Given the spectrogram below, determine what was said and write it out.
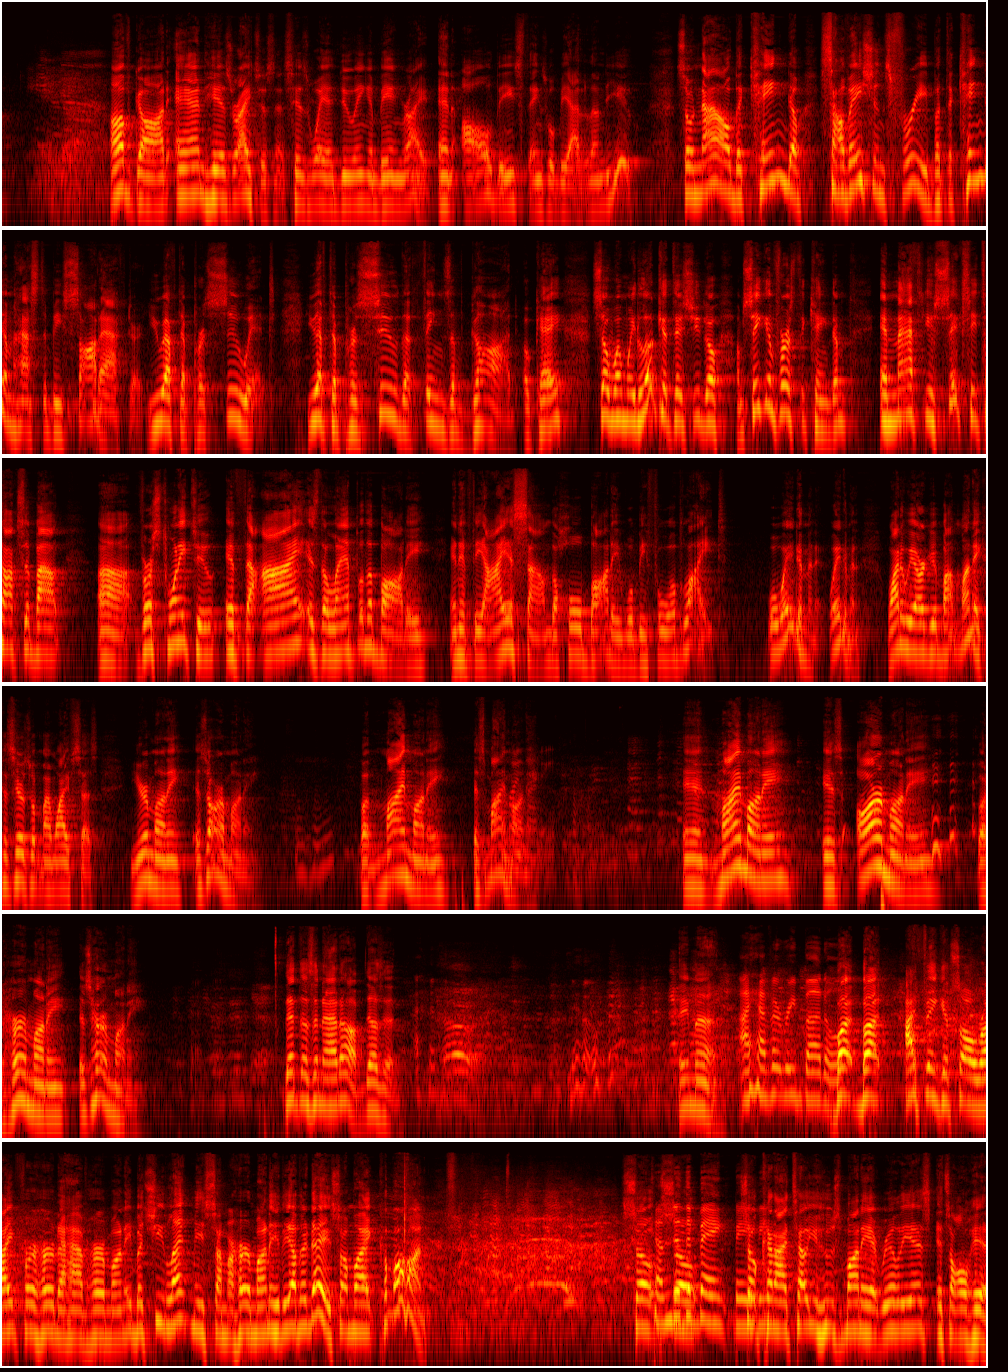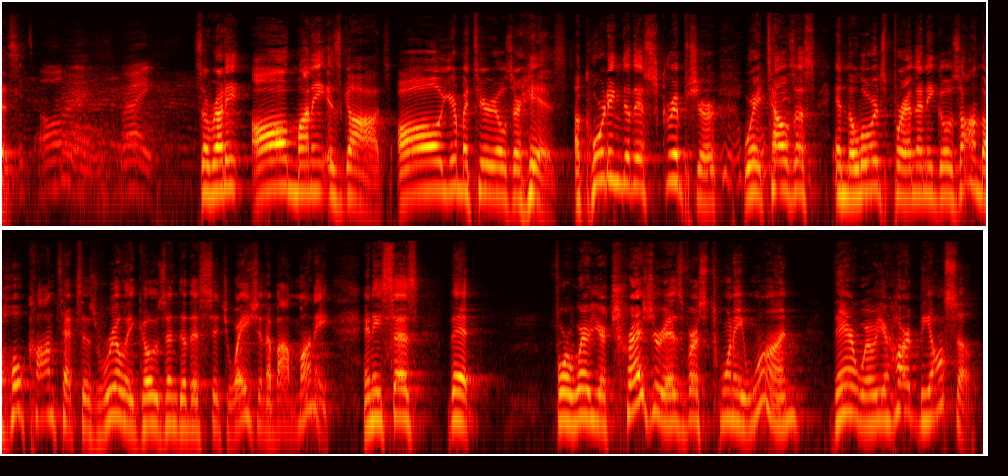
of God and his righteousness, his way of doing and being right. And all these things will be added unto you. So now the kingdom, salvation's free, but the kingdom has to be sought after. You have to pursue it. You have to pursue the things of God, okay? So when we look at this, you go, I'm seeking first the kingdom. In Matthew 6, he talks about uh, verse 22 if the eye is the lamp of the body, and if the eye is sound, the whole body will be full of light. Well, wait a minute, wait a minute. Why do we argue about money? Because here's what my wife says Your money is our money, mm-hmm. but my money is my, My money. money. And my money is our money, but her money is her money. That doesn't add up, does it? No. no. Amen. I have a rebuttal. But but I think it's all right for her to have her money, but she lent me some of her money the other day. So I'm like, come on. So Come to so, the bank, So can I tell you whose money it really is? It's all his. it's all his, right? So ready? All money is God's. All your materials are his. According to this scripture where he tells us in the Lord's prayer and then he goes on, the whole context is really goes into this situation about money. And he says that for where your treasure is, verse 21, there will your heart be also.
